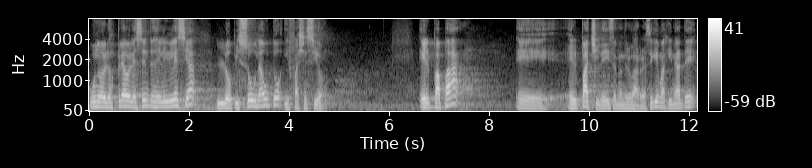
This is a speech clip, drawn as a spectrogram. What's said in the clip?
Uno de los preadolescentes de la iglesia lo pisó un auto y falleció. El papá, eh, el Pachi le dicen en el barrio, así que imagínate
